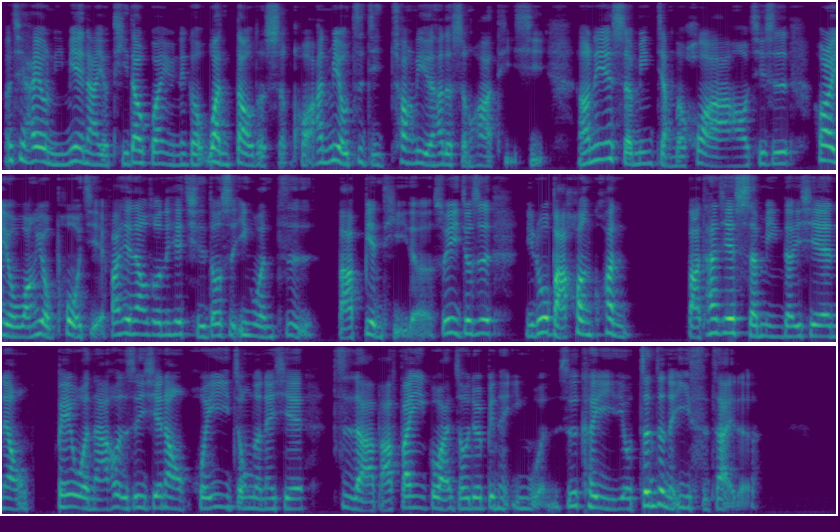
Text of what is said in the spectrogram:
而且还有里面啊，有提到关于那个万道的神话，它里面有自己创立了他的神话体系。然后那些神明讲的话啊，其实后来有网友破解，发现到说那些其实都是英文字把它变体的。所以就是你如果把它换换把他这些神明的一些那种碑文啊，或者是一些那种回忆中的那些字啊，把它翻译过来之后，就会变成英文，是可以有真正的意思在的。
